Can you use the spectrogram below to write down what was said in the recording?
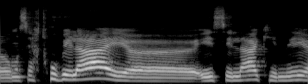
on s'est retrouvé là et, et c'est là qu'est née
